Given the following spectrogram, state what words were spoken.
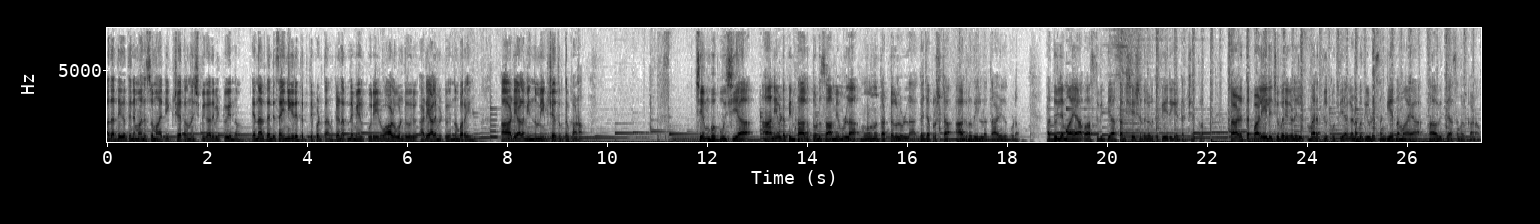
അത് അദ്ദേഹത്തിന്റെ മനസ്സു മാറ്റി ക്ഷേത്രം നശിപ്പിക്കാതെ വിട്ടു എന്നും എന്നാൽ തന്റെ സൈനികരെ തൃപ്തിപ്പെടുത്താൻ കിണറിന്റെ മേൽക്കൂരയിൽ വാളുകൊണ്ട് ഒരു അടയാളം ഇട്ടു എന്നും പറയുന്നു. ആ അടയാളം ഇന്നും ഈ ക്ഷേത്രത്തിൽ കാണാം. ചെമ്പു പൂശിയ ആനയുടെ പിൻഭാഗത്തോട് സാമ്യമുള്ള മൂന്ന് തട്ടുകളുള്ള ഗജപൃഷ്ഠ ആകൃതിയിലുള്ള താഴികക്കുടം. അതുല്യമായ വാസ്തുവിദ്യാ സവിശേഷതകൾക്ക് പേരുകേട്ട ക്ഷേത്രം. താഴത്തെ പാളിയിലെ ചുവരുകളിൽ മരത്തിൽ കൊത്തിയ ഗണപതിയുടെ സങ്കീർണമായ ഭാവവ്യത്യാസങ്ങൾ കാണാം.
